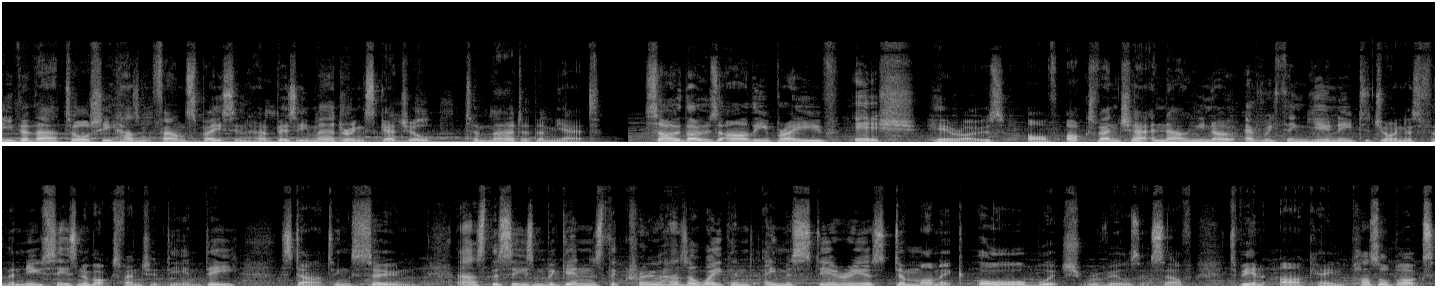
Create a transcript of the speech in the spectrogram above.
Either that or she hasn't found space in her busy murdering schedule to murder them yet. So those are the brave-ish heroes of Oxventure, and now you know everything you need to join us for the new season of Oxventure D&D, starting soon. As the season begins, the crew has awakened a mysterious demonic orb, which reveals itself to be an arcane puzzle box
